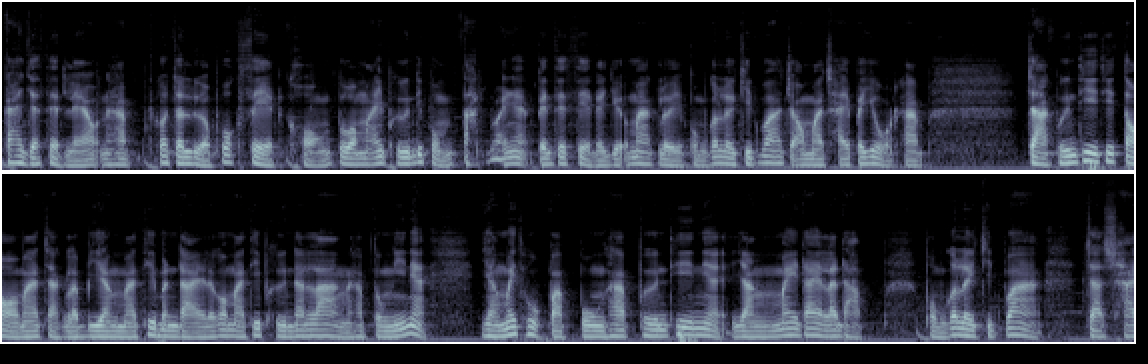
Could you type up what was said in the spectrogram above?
ใกล้จะเสร็จแล้วนะครับ ก็จะเหลือพวกเศษของตัวไม้พื้นที่ผมตัดไว้เนี่ยเป็นเศษๆเยอะมากเลย ผมก็เลยคิดว่าจะเอามาใช้ประโยชน์ครับ จากพื้นที่ที่ต่อมาจากระเบียงมาที่บันไดแล้วก็มาที่พื้นด้านล่างนะครับ ตรงนี้เนี่ยยังไม่ถูกปรับปรุงครับ พื้นที่เนี่ยยังไม่ได้ระดับ ผมก็เลยคิดว่าจะใช้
